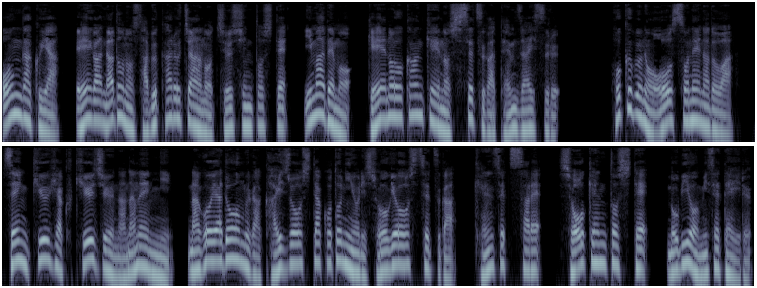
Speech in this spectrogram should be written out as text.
音楽や映画などのサブカルチャーの中心として、今でも芸能関係の施設が点在する。北部の大曽根などは、1997年に名古屋ドームが開場したことにより商業施設が建設され、証券として伸びを見せている。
